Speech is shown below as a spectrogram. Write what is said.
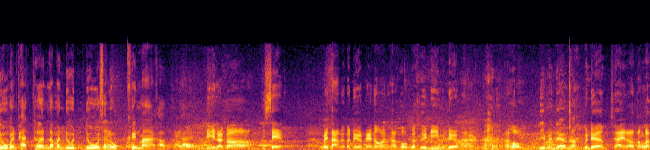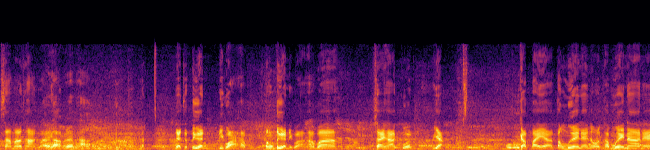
ดูเป็นแพทเทิร์นแล้วมันดูดูสนุกขึ้นมากครับครับใช่ ผมดีแล้วก็พิเศษ ไม่ต่างไปกว่าเดิมแน่นอนครับ ผมก็คือดีเหมือนเดิมฮะครับผมดีเหมือนเดิมเนาะเหมือนเดิมใช่เราต้องรักษามาตรฐานไว้รักษามาตรฐานอยากจะเตือนดีกว่าครับ ต้องเตือนดีกว่าครับว่าใช่ฮะกลัวอยากกลับไปอะต้องเมื่อยแน่นอนครับเมื่อยหน้าแน่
